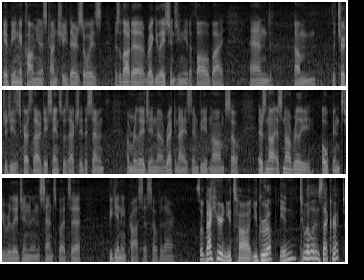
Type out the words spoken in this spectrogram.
It being a communist country, there's always there's a lot of regulations you need to follow by, and um, the Church of Jesus Christ of Latter-day Saints was actually the seventh um, religion uh, recognized in Vietnam. So there's not it's not really open to religion in a sense, but it's a beginning process over there. So back here in Utah, you grew up in Tooele, is that correct?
